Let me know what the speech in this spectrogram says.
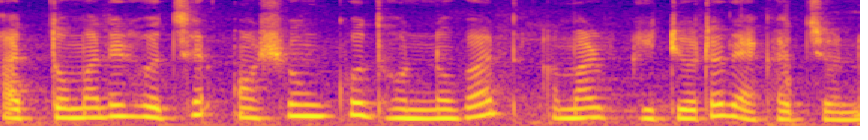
আর তোমাদের হচ্ছে অসংখ্য ধন্যবাদ আমার ভিডিওটা দেখার জন্য।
